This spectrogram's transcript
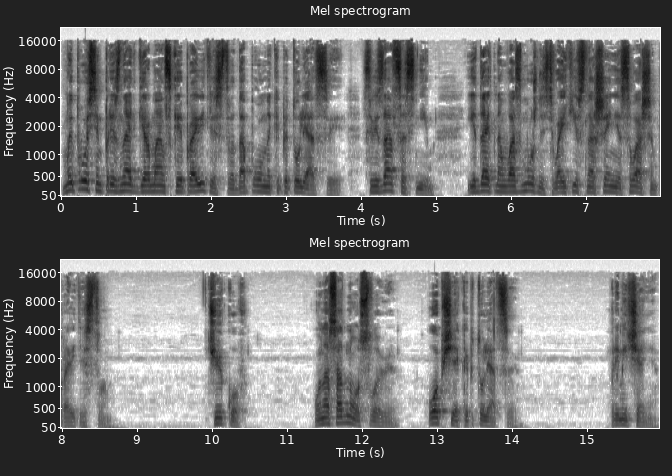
Мы просим признать германское правительство до полной капитуляции, связаться с ним и дать нам возможность войти в сношение с вашим правительством. Чуйков. У нас одно условие – общая капитуляция. Примечание.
